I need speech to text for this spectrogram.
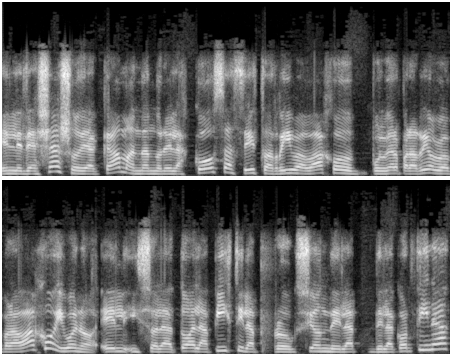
el de allá, yo de acá, mandándole las cosas, esto arriba, abajo, pulgar para arriba, pulgar para abajo, y bueno, él hizo la, toda la pista y la producción de la, de la cortina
